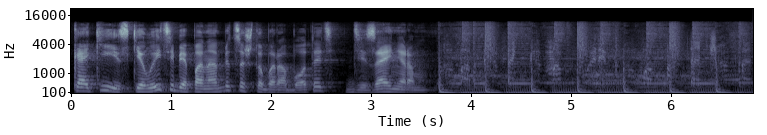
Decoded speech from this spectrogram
Какие скиллы тебе понадобятся, чтобы работать дизайнером?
